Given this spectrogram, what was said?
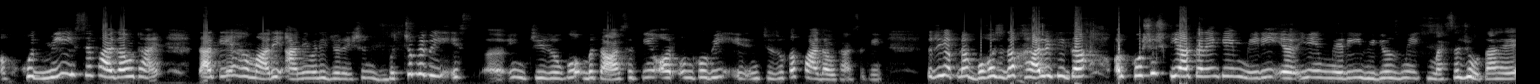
खुद भी इससे फ़ायदा उठाएँ ताकि हमारी आने वाली जनरेशन बच्चों में भी इस इन चीज़ों को बता सकें और उनको भी इन चीज़ों का फ़ायदा उठा सकें। तो जी अपना बहुत ज़्यादा ख्याल रखिएगा और कोशिश किया करें कि मेरी ये मेरी वीडियोस में एक मैसेज होता है।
